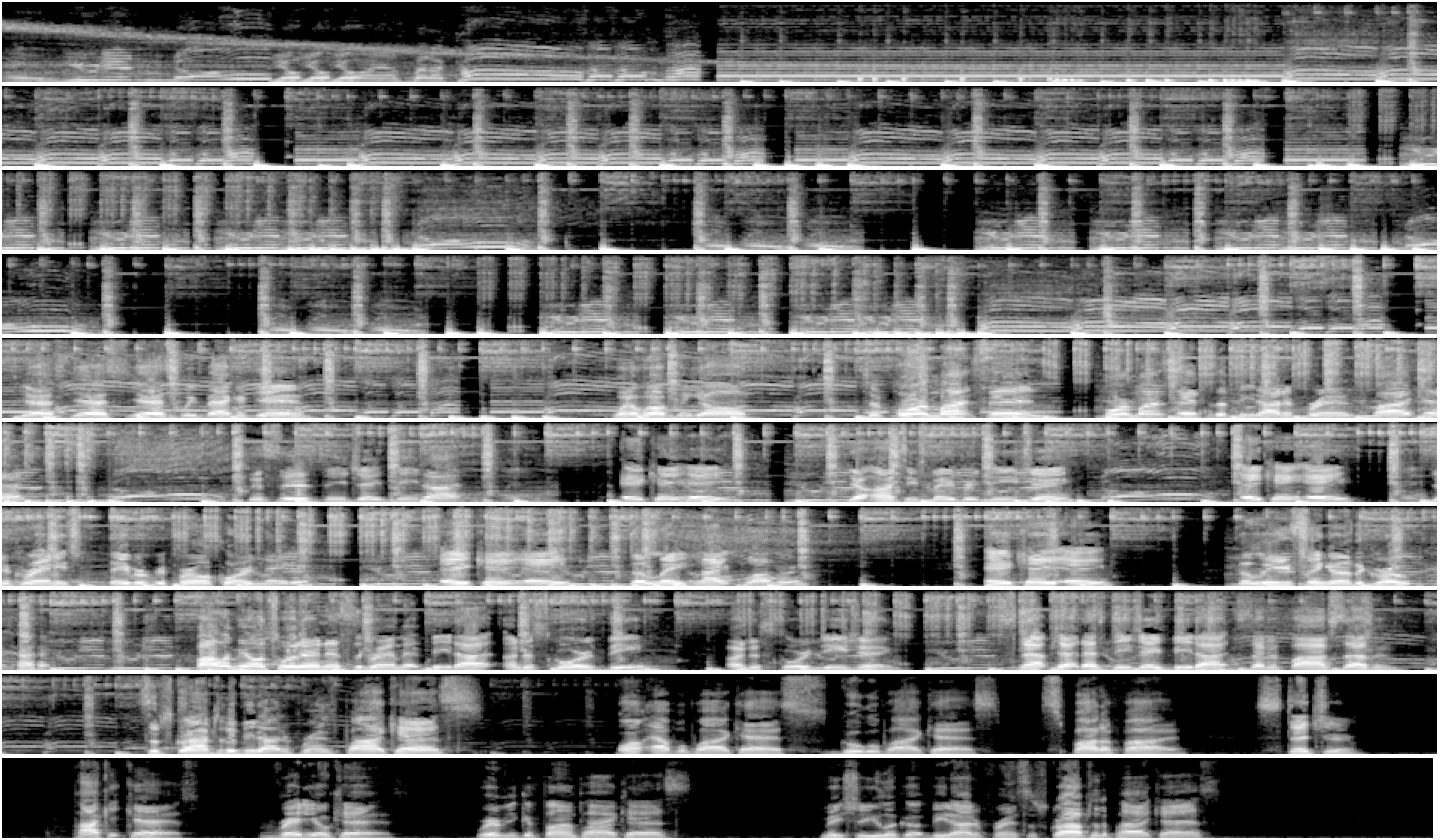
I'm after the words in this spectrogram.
oh, you didn't know? Your, your, your ass better call somebody. Yes, we back again. Want to welcome y'all to four months in, four months into the V Dot and Friends podcast. This is DJ V Dot, aka your auntie's favorite DJ, aka your granny's favorite referral coordinator, aka the late night plumber, aka the lead singer of the group. Follow me on Twitter and Instagram at v dot underscore the underscore DJ. Snapchat, that's DJ V dot 757. Subscribe to the V dot and Friends podcast on Apple Podcasts, Google Podcasts, Spotify, Stitcher, Pocket Cast, Radio Cast, wherever you can find podcasts. Make sure you look up V dot and Friends. Subscribe to the podcast.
